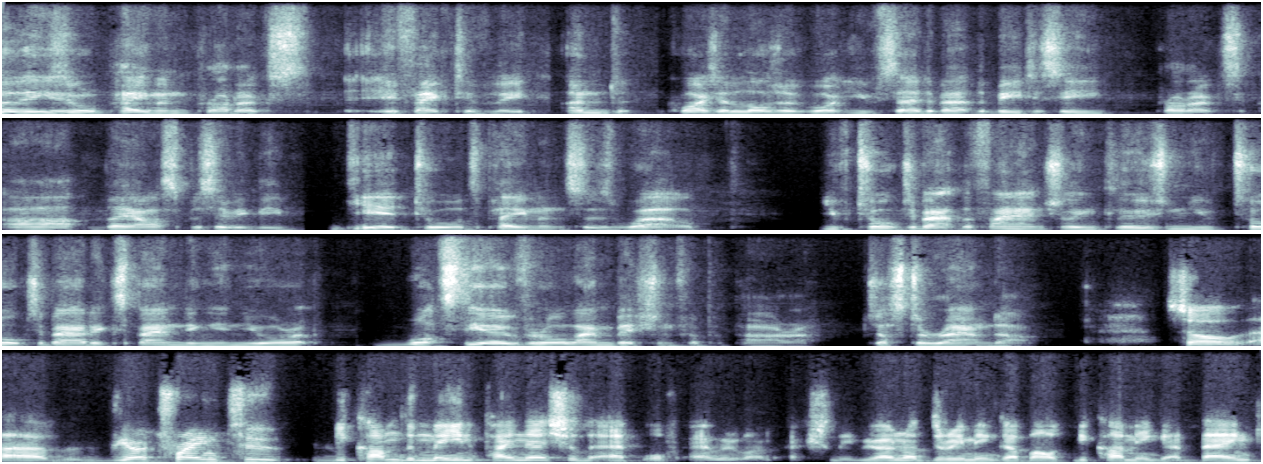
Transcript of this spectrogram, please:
So these are all payment products effectively, and quite a lot of what you've said about the B2C products are they are specifically geared towards payments as well. You've talked about the financial inclusion, you've talked about expanding in Europe. What's the overall ambition for Papara, just to round up? So uh, we are trying to become the main financial app of everyone. Actually, we are not dreaming about becoming a bank,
